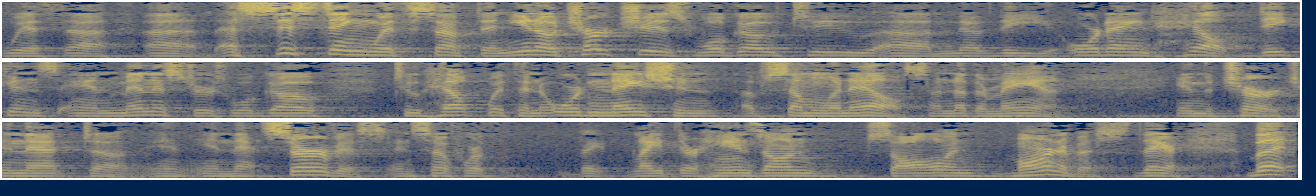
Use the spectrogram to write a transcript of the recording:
with uh, uh assisting with something. You know, churches will go to um, the, ordained help. Deacons and ministers will go to help with an ordination of someone else, another man in the church in that uh, in, in that service and so forth they laid their hands on Saul and Barnabas there. But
